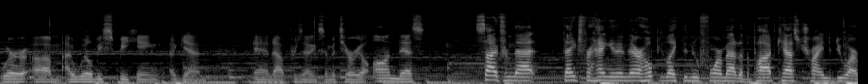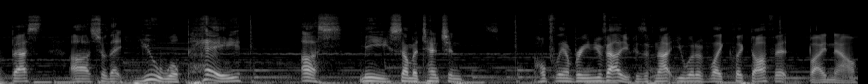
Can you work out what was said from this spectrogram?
where um, I will be speaking again and uh, presenting some material on this. Aside from that, thanks for hanging in there. Hope you like the new format of the podcast, trying to do our best uh, so that you will pay us, me, some attention hopefully I'm bringing you value because if not, you would have like clicked off it by now.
